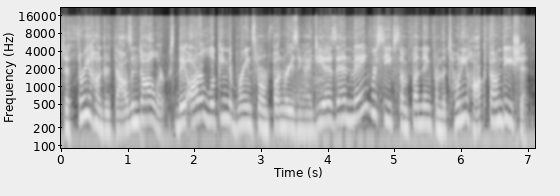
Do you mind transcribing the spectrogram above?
to $300,000. They are looking to brainstorm fundraising ideas and may receive some funding from the Tony Hawk Foundation.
